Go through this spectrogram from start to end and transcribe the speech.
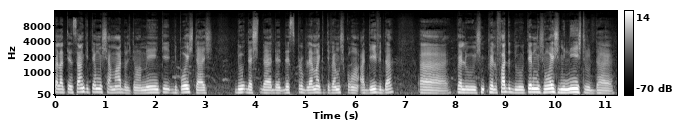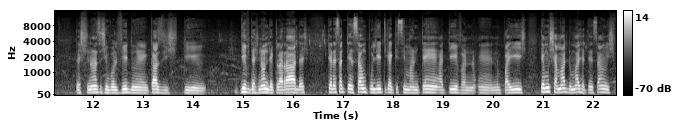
Pela atenção que temos chamado ultimamente, depois das, do, das, da, desse problema que tivemos com a dívida, uh, pelos, pelo fato de termos um ex-ministro da das finanças envolvido em casos de dívidas não declaradas, ter essa tensão política que se mantém ativa no, eh, no país. Temos chamado mais atenção os,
